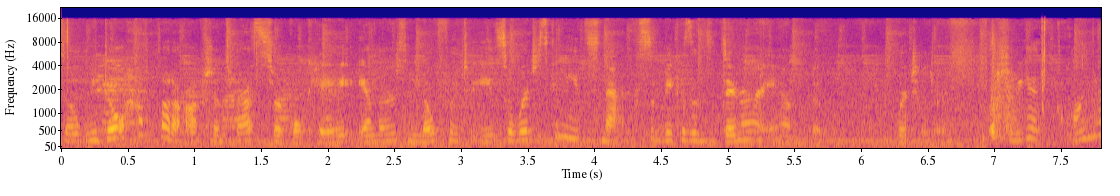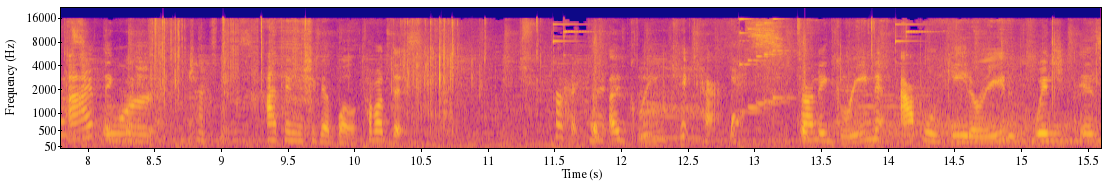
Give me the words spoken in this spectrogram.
so we don't have a lot of options. We're at Circle K and there's no food to eat, so we're just gonna eat snacks because it's dinner and we're children. Should we get corn nuts I think we or. Chex Mix? I think we should get both. How about this? Perfect. A green Kit Kat. Yes. Found a green apple Gatorade, which is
